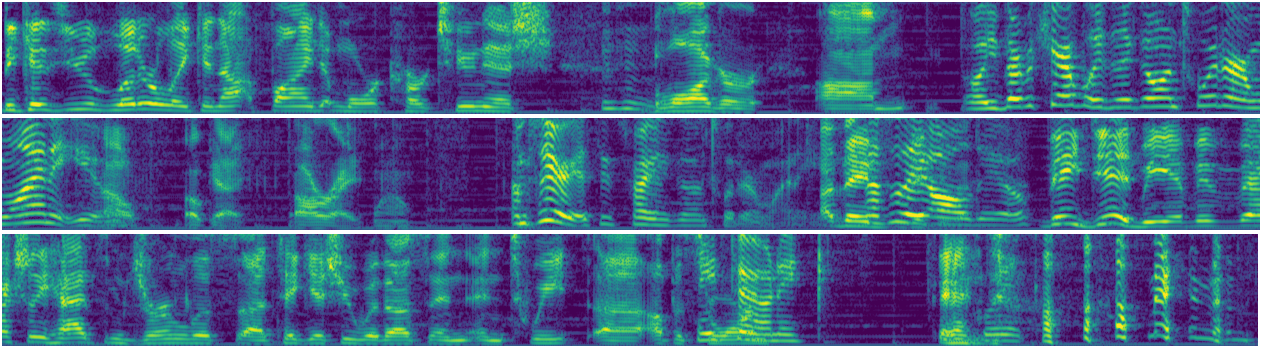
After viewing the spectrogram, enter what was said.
because you literally cannot find a more cartoonish blogger. Um, Well, you better be careful. He's going to go on Twitter and whine at you. oh, okay, all right. Well, I'm serious. He's probably going to go on Twitter and you. Uh, they- That's what they, did all do. They did. We have, we've actually had some journalists uh, take issue with us and, and tweet uh, up a storm. Hey. Tony. And, and,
